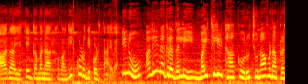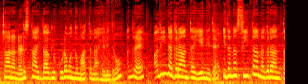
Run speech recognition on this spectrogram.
ಆದಾಯಕ್ಕೆ ಗಮನಾರ್ಹವಾಗಿ ಕೊಡುಗೆ ಕೊಡ್ತಾ ಇವೆ. ಇನ್ನು ಅಲಿನಗರದಲ್ಲಿ ಮೈಥಿಲಿ ಠಾಕೂರ್ ಚುನಾವಣಾ ಪ್ರಚಾರ ನಡೆಸ್ತಾ ಇದ್ದಾಗ್ಲೂ ಕೂಡ ಒಂದು ಮಾತನ್ನ ಹೇಳಿದ್ರು. ಅಂದ್ರೆ ಅಲಿನಗರ ಅಂತ ಏನಿದೆ? ಇದನ್ನ ಸೀತಾನಗರ ಅಂತ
